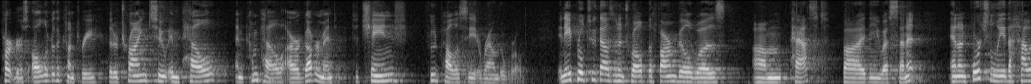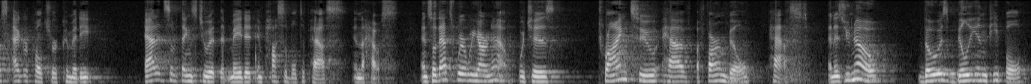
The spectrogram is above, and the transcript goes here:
partners all over the country that are trying to impel and compel our government to change food policy around the world. In April 2012, the Farm Bill was um, passed by the US Senate, and unfortunately, the House Agriculture Committee added some things to it that made it impossible to pass in the House. And so that's where we are now, which is trying to have a farm bill passed. And as you know, those billion people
